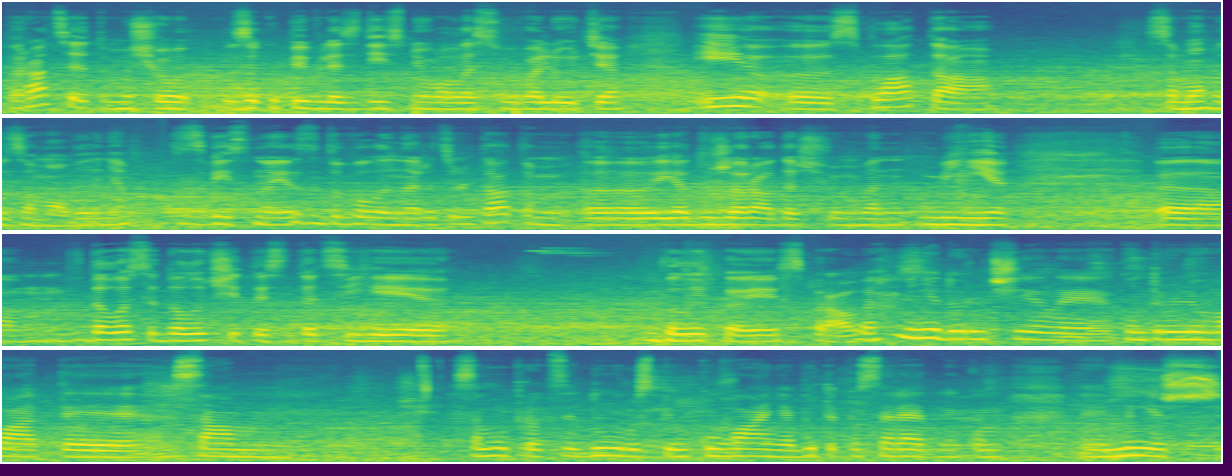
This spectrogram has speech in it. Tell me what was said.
операції, тому що закупівля здійснювалась у валюті, і е, сплата самого замовлення. Звісно, я задоволена результатом. Е, Я дуже рада, що мені е, вдалося долучитись до цієї великої справи. Мені доручили контролювати сам. Саму процедуру спілкування, бути посередником е, між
